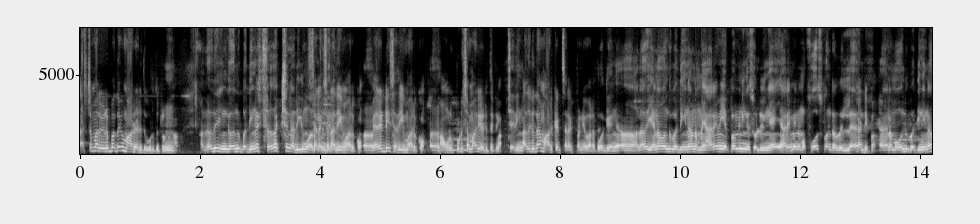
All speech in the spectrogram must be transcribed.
கஸ்டமர் விருப்பத்துக்கு மாடு எடுத்து கொடுத்துட்டு இருக்கோம் அதாவது இங்க வந்து பாத்தீங்கன்னா செலக்ஷன் அதிகமா இருக்கும். செலெக்ஷன் அதிகமா இருக்கும். வெரைட்டிஸ் அதிகமா இருக்கும். அவங்களுக்கு பிடிச்ச மாதிரி எடுத்துக்கலாம். சரிங்க. அதுக்கு தான் மார்க்கெட் செலக்ட் பண்ணி வரது ஓகேங்க. அதாவது ஏன்னா வந்து பாத்தீங்கன்னா நம்ம யாரையுமே எப்பவுமே நீங்க சொல்லுவீங்க. யாரையுமே நம்ம ஃபோர்ஸ் பண்றது இல்ல கண்டிப்பா. நம்ம வந்து பாத்தீங்கன்னா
